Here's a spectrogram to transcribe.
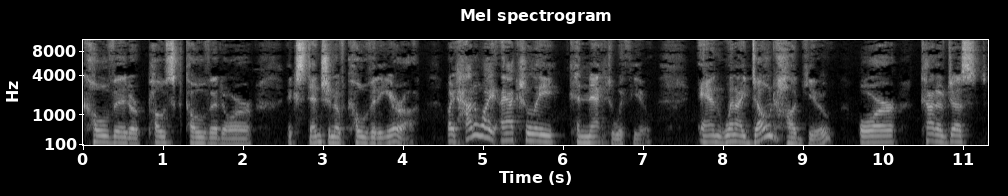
COVID or post COVID or extension of COVID era? Like, how do I actually connect with you? And when I don't hug you or kind of just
